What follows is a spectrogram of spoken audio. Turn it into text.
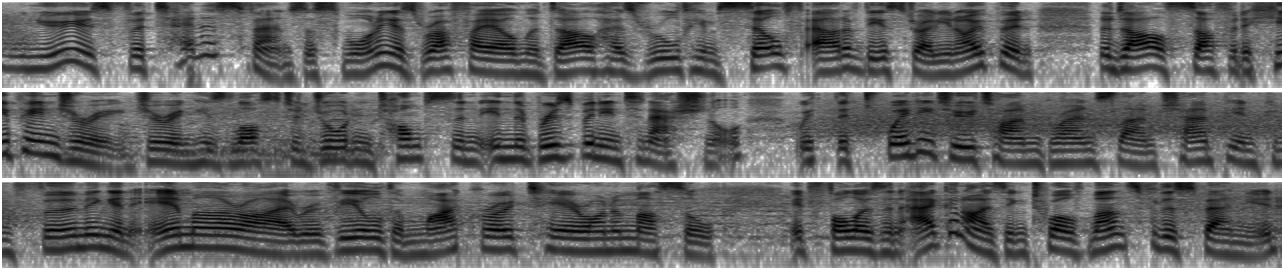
terrible news for tennis fans this morning as Rafael Nadal has ruled himself out of the Australian Open. Nadal suffered a hip injury during his loss to Jordan Thompson in the Brisbane International, with the 22 time Grand Slam champion confirming an MRI revealed a micro tear on a muscle. It follows an agonising 12 months for the Spaniard,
